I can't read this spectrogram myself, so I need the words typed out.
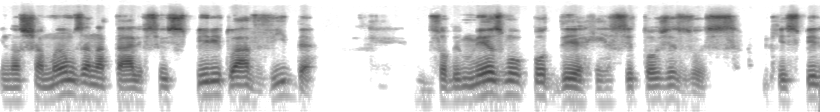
E nós chamamos a Natália, o seu espírito, à vida, sob o mesmo poder que ressuscitou Jesus. Que Espírito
